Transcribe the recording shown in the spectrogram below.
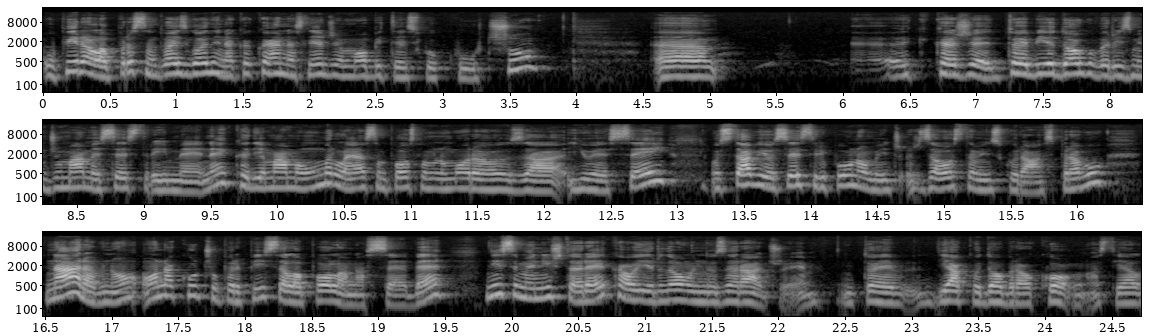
upirala prstom 20 godina kako ja nasljeđujem obiteljsku kuću kaže, to je bio dogovor između mame, sestre i mene. Kad je mama umrla, ja sam poslovno morao za USA, ostavio sestri punomić za ostavinsku raspravu. Naravno, ona kuću prepisala pola na sebe. Nisam joj ništa rekao jer dovoljno zarađujem. I to je jako dobra okolnost, jel?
